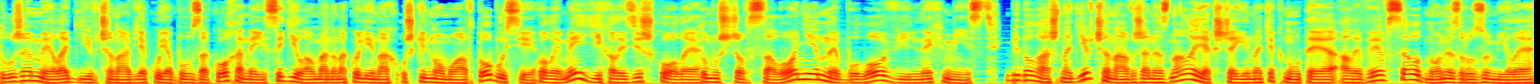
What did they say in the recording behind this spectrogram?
Дуже мила дівчина, в яку я був закоханий, сиділа в мене на колінах у шкільному автобусі, коли ми їхали зі школи, тому що в салоні не було вільних місць. Бідолашна дівчина вже не знала, як ще їй натякнути, але ви все одно не зрозуміли.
